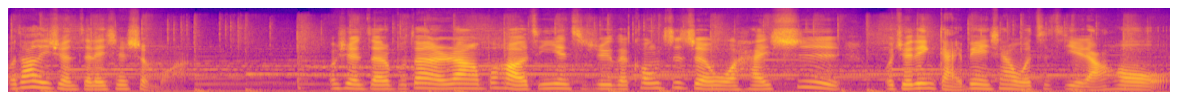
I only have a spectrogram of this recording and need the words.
我到底选择了一些什么啊？我选择了不断的让不好的经验持续的控制着我，还是我决定改变一下我自己，然后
